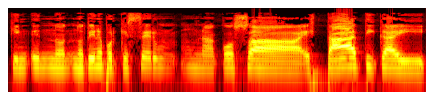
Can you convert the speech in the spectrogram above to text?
que eh, no, no tiene por qué ser un- una cosa estática y,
